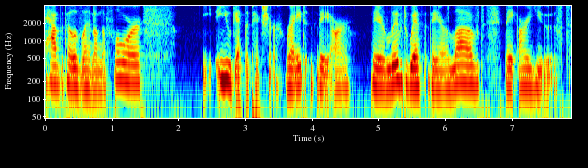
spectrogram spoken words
have the pillows land on the floor. You get the picture, right? They are they are lived with, they are loved, they are used.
